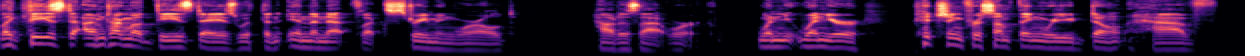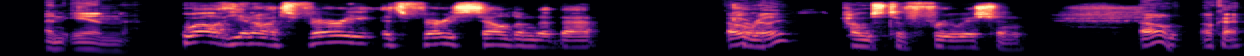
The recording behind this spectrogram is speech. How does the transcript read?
like these, I'm talking about these days with the in the Netflix streaming world. How does that work when you, when you're pitching for something where you don't have an in? Well, you know, it's very it's very seldom that that. Oh, comes, really? Comes to fruition. Oh, okay.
